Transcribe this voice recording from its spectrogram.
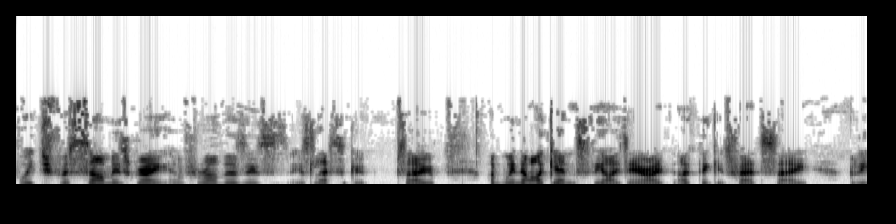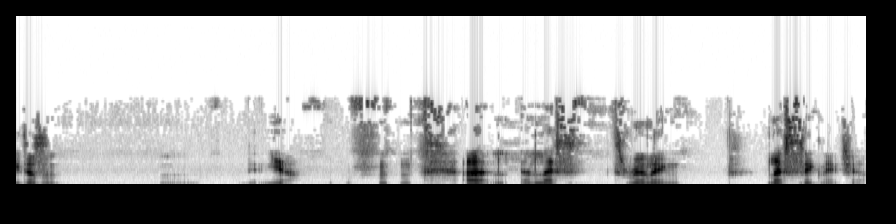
which for some is great and for others is, is less good. So uh, we're not against the idea. I, I think it's fair to say, but he doesn't. mm, Yeah, uh, less thrilling, less signature.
